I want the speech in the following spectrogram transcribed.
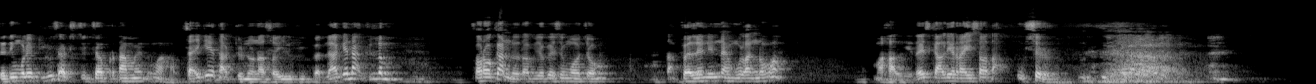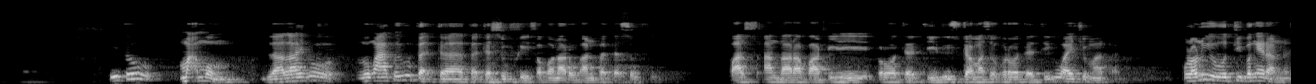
Jadi mulai dulu saya di Jogja pertama itu mahal. Saya kira tak dono nasoil fibat. Lagi nak gelem sorokan loh, tapi juga semua cowok. Tak balenin nih mulang nopo mahal gitu. Tapi sekali raiso tak usir. itu makmum. Lala itu lu ngaku itu bada bada sufi, sapa naruhan bada sufi. Pas antara Pati Purwodadi itu sudah masuk Purwodadi, wae Jumatan. Kulo niku wedi pangeran.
